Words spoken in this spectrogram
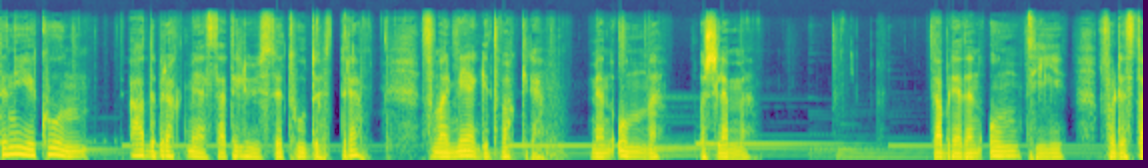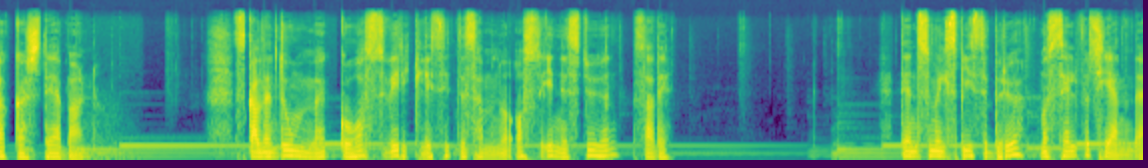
Den nye konen hadde brakt med seg til huset to døtre som var meget vakre, men onde og slemme. Da ble det en ond tid for det stakkars stebarn. Skal den dumme gås virkelig sitte sammen med oss inne i stuen, sa de. Den som vil spise brød, må selv fortjene det.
